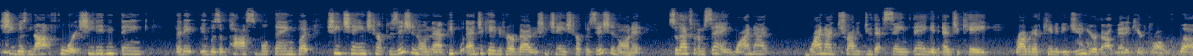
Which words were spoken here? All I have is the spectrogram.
She was not for it. She didn't think that it, it was a possible thing, but she changed her position on that. People educated her about it. She changed her position on it. So that's what I'm saying. Why not why not try to do that same thing and educate Robert F. Kennedy Jr. about Medicare for all as well?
